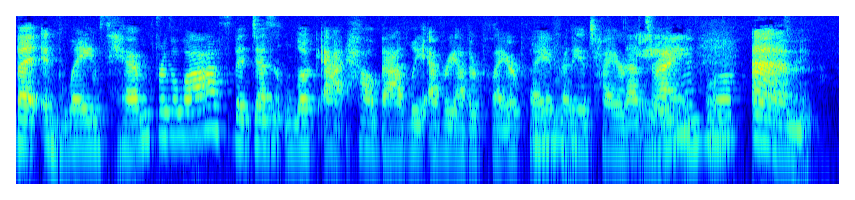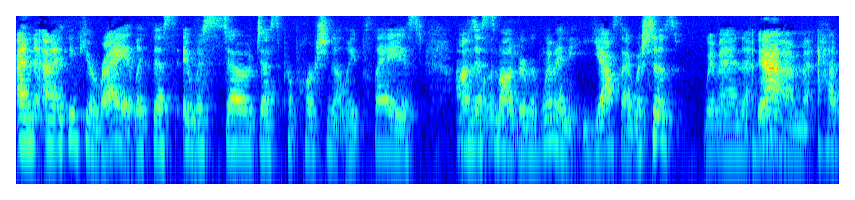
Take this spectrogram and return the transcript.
but and blames him for the loss, but doesn't look at how badly every other player played for the entire That's game. right. Um, and, and I think you're right. Like this, it was so disproportionately placed on this small group of women. Yes, I wish those women Yeah. um, had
